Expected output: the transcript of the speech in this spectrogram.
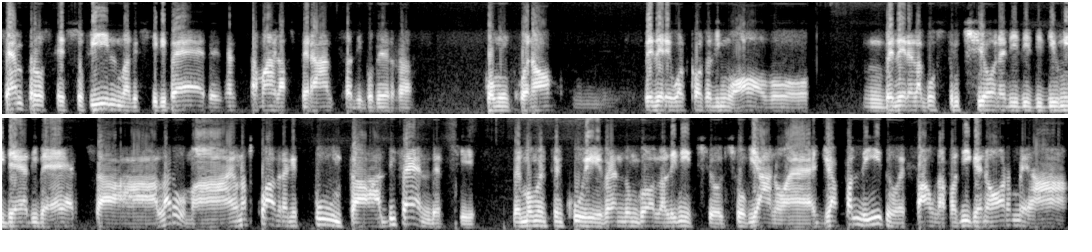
sempre lo stesso film che si ripete, senza mai la speranza di poter comunque no, vedere qualcosa di nuovo, vedere la costruzione di, di, di un'idea diversa. La Roma è una squadra che punta a difendersi, nel momento in cui prende un gol all'inizio il suo piano è già fallito e fa una fatica enorme a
